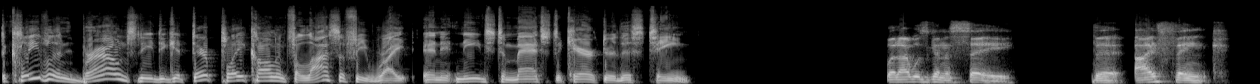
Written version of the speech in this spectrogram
the Cleveland Browns need to get their play calling philosophy right, and it needs to match the character of this team. But I was gonna say that I think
